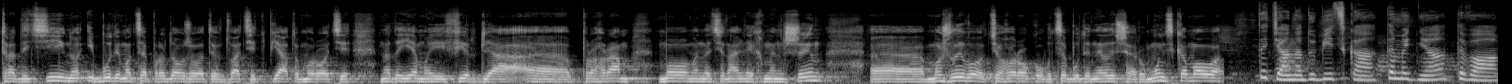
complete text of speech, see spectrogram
Традиційно і будемо це продовжувати в 25-му році. Надаємо ефір для е, програм мовами національних меншин. Е, можливо, цього року це буде не лише румунська мова. Тетяна Дубіцька, теми дня ТВА.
